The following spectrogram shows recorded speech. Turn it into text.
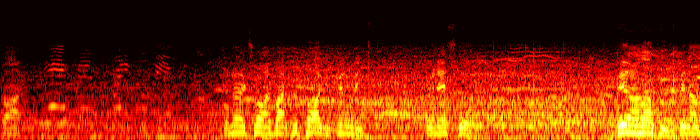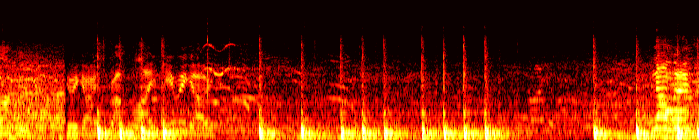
but the no try, but for Tigers penalty for an escort. Bit unlucky, bit unlucky. Here we go, scrum play, here we go. Numbers,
